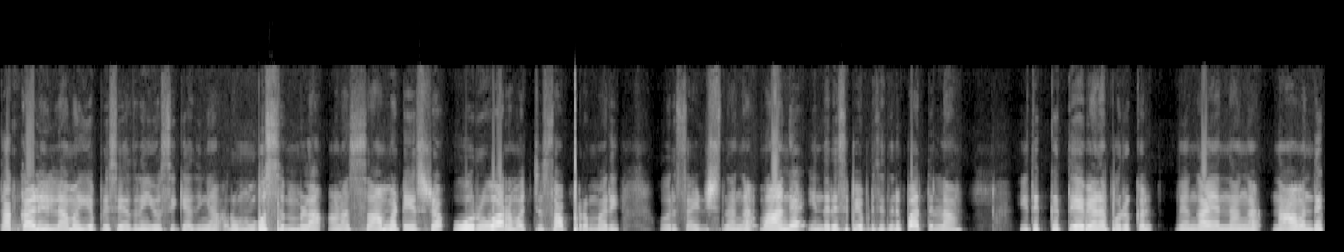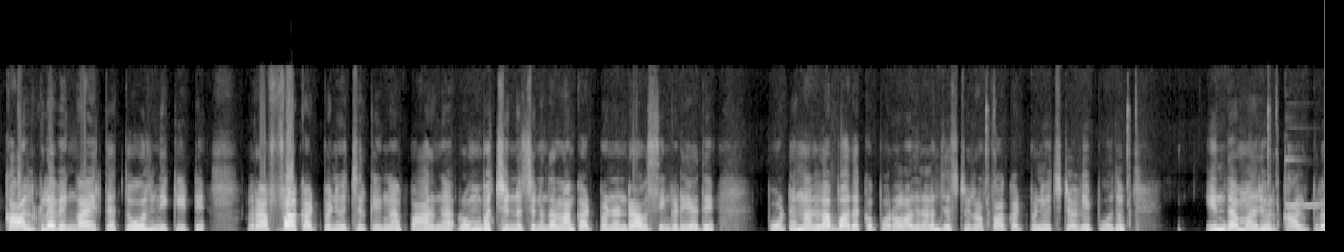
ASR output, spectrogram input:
தக்காளி இல்லாமல் எப்படி செய்யறதுன்னு யோசிக்காதீங்க. ரொம்ப சிம்பிளாக ஆனால் செம்ம டேஸ்ட்டாக ஒரு வாரம் வச்சு சாப்பிட்ற மாதிரி ஒரு சைடிஷ் தாங்க. வாங்க இந்த ரெசிபி எப்படி செய்யுதுன்னு பார்த்துடலாம். இதுக்கு தேவையான பொருட்கள் வெங்காயம் தாங்க நான் வந்து கால் கிலோ வெங்காயத்தை தோல் நீக்கிட்டு ரஃப்பாக கட் பண்ணி வச்சுருக்கேங்க. பாருங்கள் ரொம்ப சின்ன சின்னதெல்லாம் கட் பண்ணுன்ற அவசியம் கிடையாது. போட்டு நல்லா வதக்க போகிறோம் அதனால் ஜஸ்ட்டு ரஃப்பாக கட் பண்ணி வச்சிட்டாலே போதும். இந்த மாதிரி ஒரு கால் கிலோ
